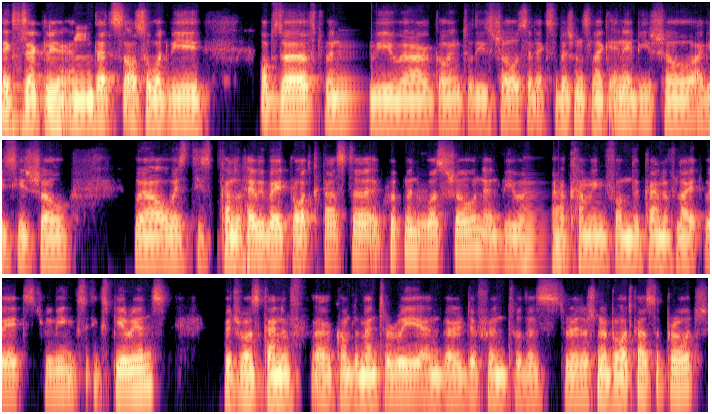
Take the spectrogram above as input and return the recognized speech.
Exactly, and that's also what we observed when we were going to these shows and exhibitions like NAB show, IBC show, where always this kind of heavyweight broadcaster equipment was shown and we were coming from the kind of lightweight streaming experience, which was kind of uh, complementary and very different to this traditional broadcast approach.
